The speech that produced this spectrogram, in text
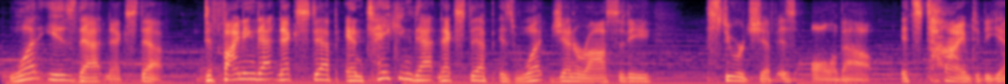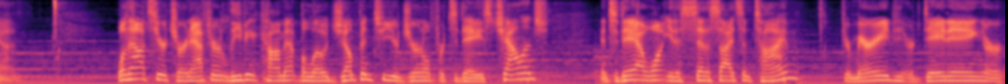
what is that next step? Defining that next step and taking that next step is what generosity stewardship is all about. It's time to begin. Well, now it's your turn. After leaving a comment below, jump into your journal for today's challenge. And today I want you to set aside some time. If you're married or dating or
